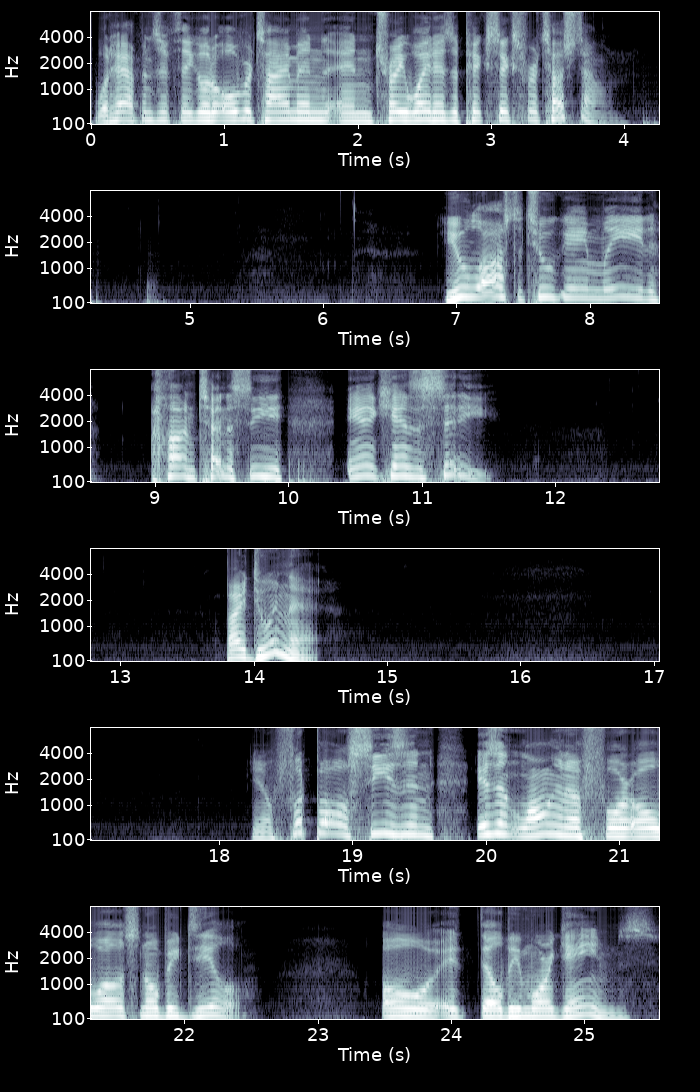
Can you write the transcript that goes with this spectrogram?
What happens if they go to overtime and, and Tre White has a pick six for a touchdown? You lost a two game lead on Tennessee and Kansas City by doing that. You know, football season isn't long enough for, oh, well, it's no big deal. Oh, it, there'll be more games.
